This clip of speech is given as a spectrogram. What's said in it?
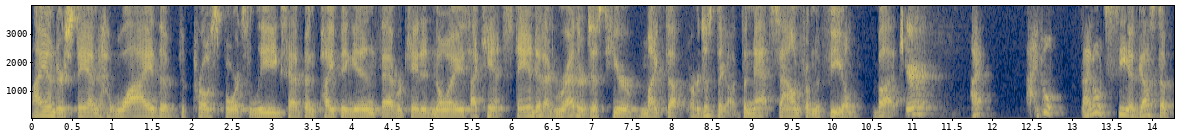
I understand why the, the pro sports leagues have been piping in fabricated noise. I can't stand it. I'd rather just hear mic'd up or just the, the nat sound from the field. But sure. I, I don't I don't see Augusta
